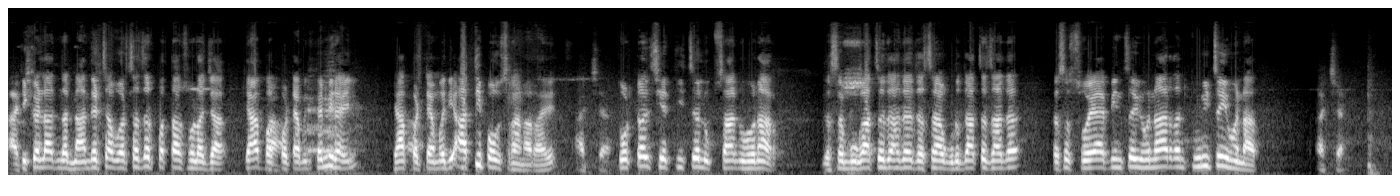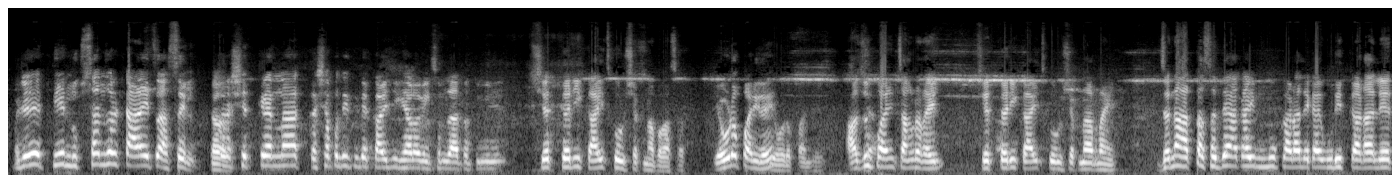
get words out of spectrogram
अच्छा. तिकडला न- नांदेडचा वरचा जर पत्ता सोडा ज्या त्या हा. पट्ट्यामध्ये कमी राहील त्या पट्ट्यामध्ये अति पाऊस राहणार आहे. अच्छा. टोटल शेतीचं नुकसान होणार. जसं मुगाचं झालं जसं उडदाचं झालं तसं सोयाबीनचंही होणार आणि तुरीचंही होणार. अच्छा. म्हणजे ते नुकसान जर टाळायचं असेल हा. तर शेतकऱ्यांना कशा पद्धतीने काळजी घ्यावी लागेल? समजा आता तुम्ही शेतकरी काहीच करू शकणार बघा सर. एवढं पाणी राहील? एवढं पाणी राहील. अजून पाणी चांगलं राहील. शेतकरी काहीच करू शकणार नाही. ज्यांना आता सध्या काही मूग काढाले काही उडीद काढालेत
